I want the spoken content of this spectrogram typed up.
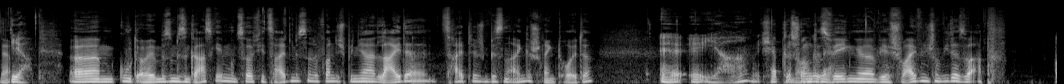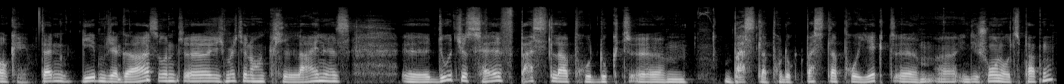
Ja. ja. Ähm, gut, aber wir müssen ein bisschen Gas geben und zwar die Zeit ein bisschen davon. Ich bin ja leider zeitlich ein bisschen eingeschränkt heute. Äh, äh, ja, ich habe das genau, schon gemerkt. Deswegen, äh, wir schweifen schon wieder so ab. Okay, dann geben wir Gas und äh, ich möchte noch ein kleines äh, Do-it-yourself-Bastler-Produkt, ähm, Bastler-Produkt, Bastler-Projekt ähm, äh, in die Shownotes packen.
